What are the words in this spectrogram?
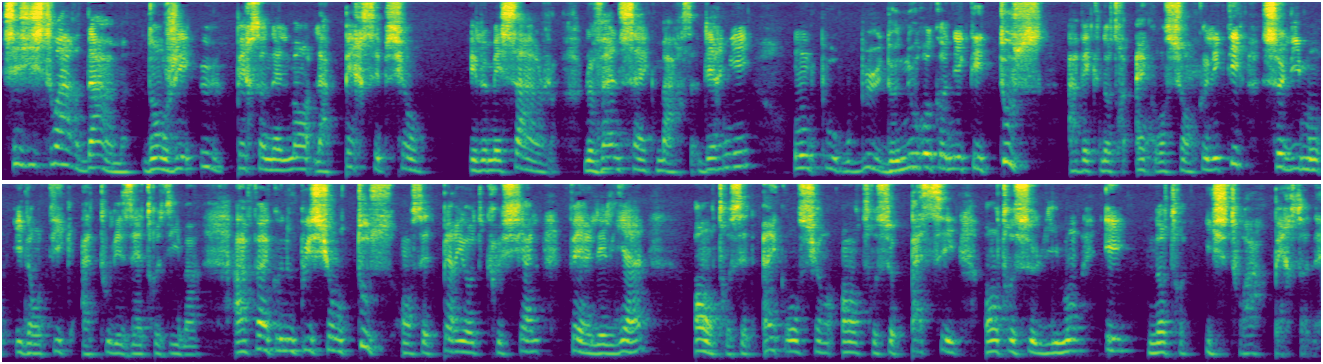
Ces histoires d'âme dont j'ai eu personnellement la perception et le message le 25 mars dernier ont pour but de nous reconnecter tous avec notre inconscient collectif, ce limon identique à tous les êtres humains, afin que nous puissions tous, en cette période cruciale, faire les liens entre cet inconscient, entre ce passé, entre ce limon et notre histoire personnelle.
